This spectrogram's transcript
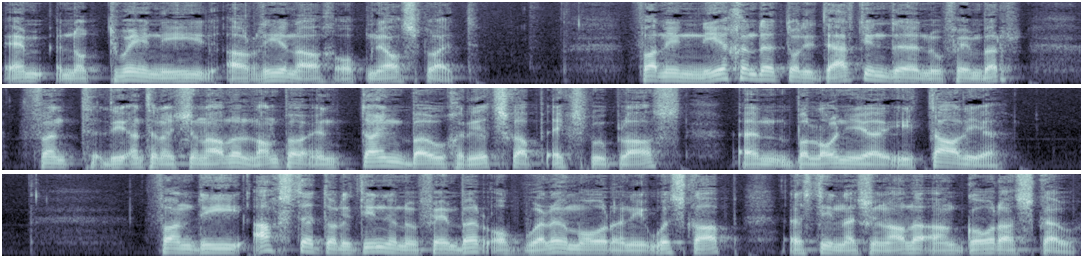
M020 Arena op Nelspruit. Van die 9de tot die 13de November vind die internasionale landbou en tuinbou gereedskap expo plaas in Bologna, Italië. Van die 8ste tot die 10de November op Willowmore in die Ooskaap is die nasionale Angora skou.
